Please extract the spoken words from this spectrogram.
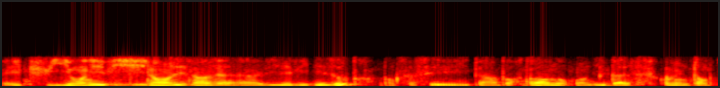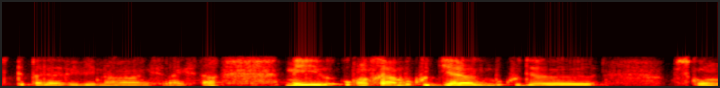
et puis on est vigilant les uns vis-à-vis des autres, donc ça c'est hyper important. Donc on dit bah ça fait combien de temps que tu t'es pas lavé les mains, etc., etc. Mais au contraire beaucoup de dialogue, beaucoup de puisqu'on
